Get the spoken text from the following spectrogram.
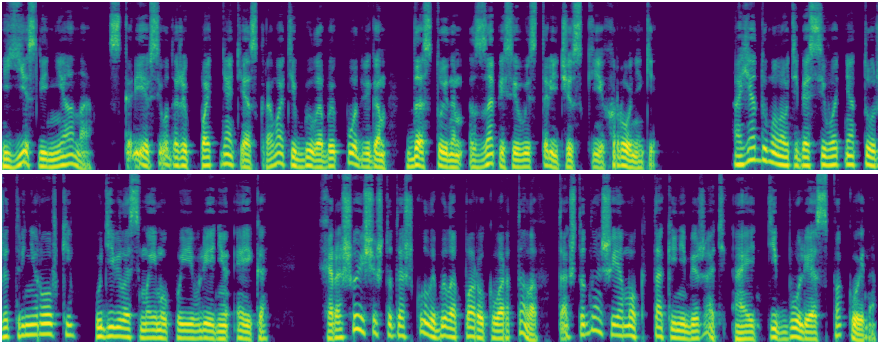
если не она. Скорее всего, даже поднятие с кровати было бы подвигом, достойным записи в исторические хроники. «А я думала, у тебя сегодня тоже тренировки», – удивилась моему появлению Эйка. Хорошо еще, что до школы было пару кварталов, так что дальше я мог так и не бежать, а идти более спокойно.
